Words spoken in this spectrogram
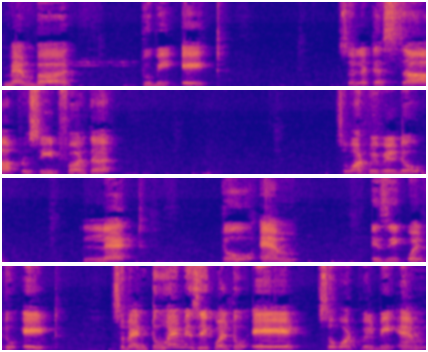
member to be 8 so let us uh, proceed further so what we will do let 2m is equal to 8 so when 2m is equal to 8 so what will be m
